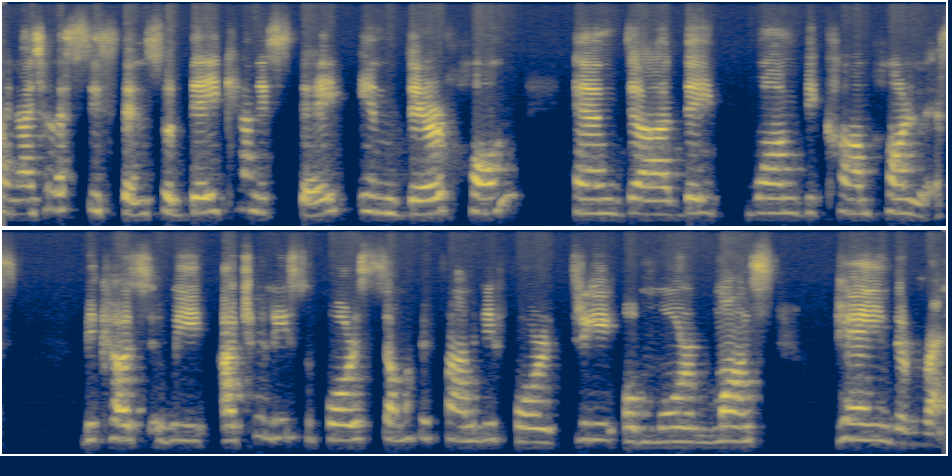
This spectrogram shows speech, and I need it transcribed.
financial assistance so they can stay in their home and uh, they won't become homeless because we actually support some of the family for three or more months paying the rent.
